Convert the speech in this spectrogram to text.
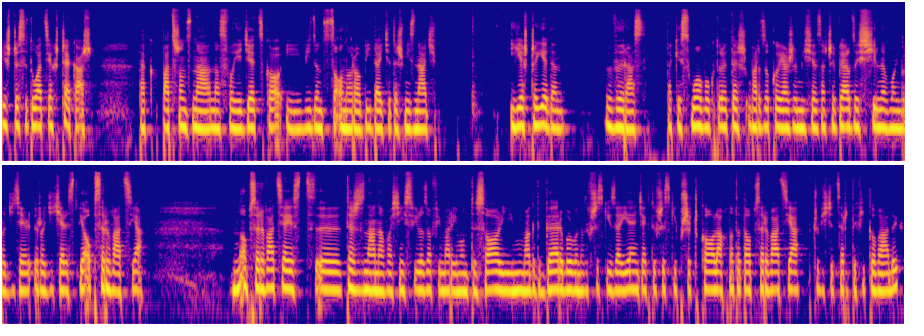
jeszcze sytuacjach czekasz? Tak patrząc na, na swoje dziecko i widząc, co ono robi, dajcie też mi znać. I jeszcze jeden wyraz takie słowo, które też bardzo kojarzy mi się, znaczy bardzo jest silne w moim rodzicielstwie, obserwacja. Obserwacja jest y, też znana właśnie z filozofii Marii Montessori, Magdy Gerber, bo na tych wszystkich zajęciach, tych wszystkich przedszkolach, no to ta obserwacja, oczywiście certyfikowanych,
